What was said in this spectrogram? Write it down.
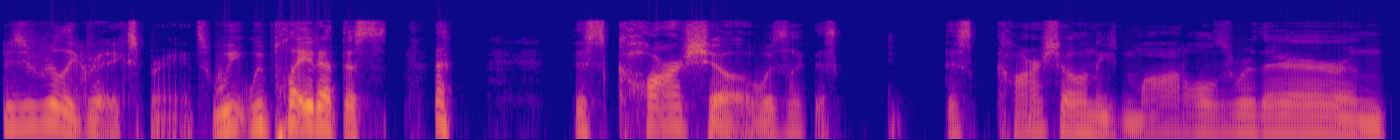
It was a really great experience. We we played at this this car show. It was like this this car show, and these models were there, and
